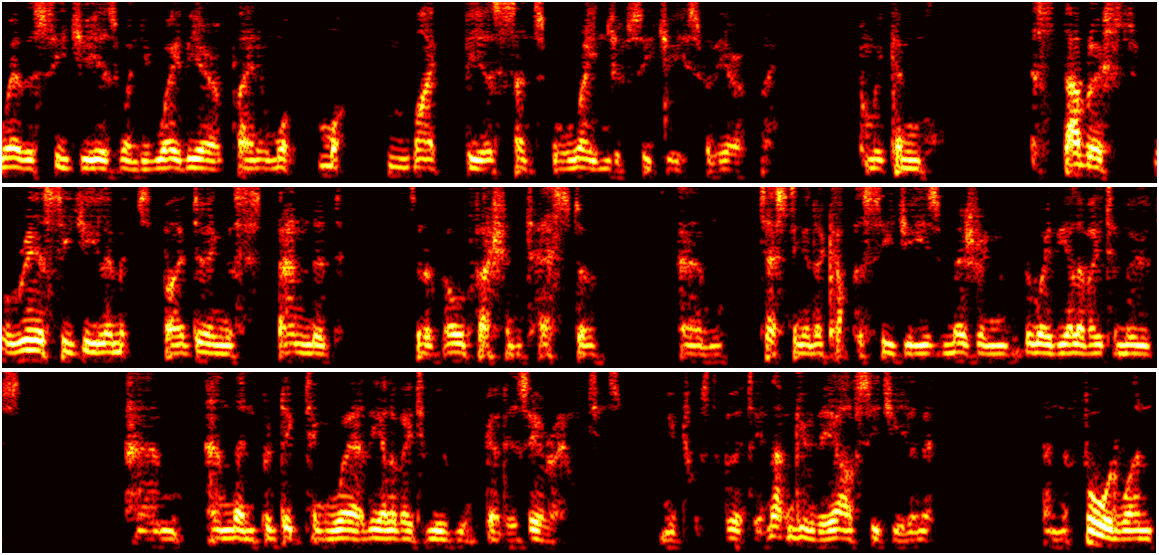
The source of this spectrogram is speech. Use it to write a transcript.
where the CG is when you weigh the aeroplane and what, what might be a sensible range of CGs for the aeroplane. And we can establish rear CG limits by doing the standard sort of old fashioned test of um, testing at a couple of CGs, measuring the way the elevator moves, um, and then predicting where the elevator movement will go to zero, which is neutral stability. And that will give you the aft CG limit. And the forward one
